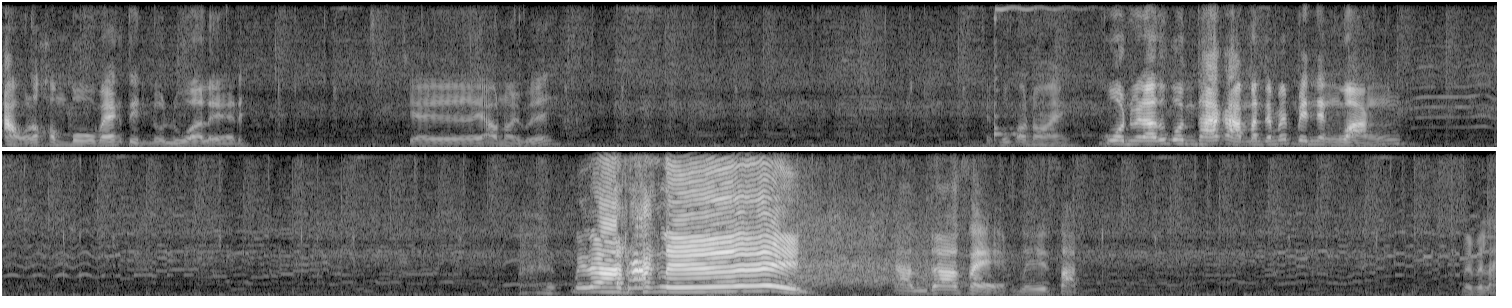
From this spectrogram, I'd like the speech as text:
เอ้าแล้วคอมโบแม่งติดรัวๆเลยอะดิเจอเอาหน่อยเว้ย ไอ้ฟุกเอาหน่อยคนเวลาทุกคนทักอะมันจะไม่เป็นอย่างหวัง ไม่น่าทักเลยการูด้าแสงเลยสัตว์ ไม่เป็นไร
